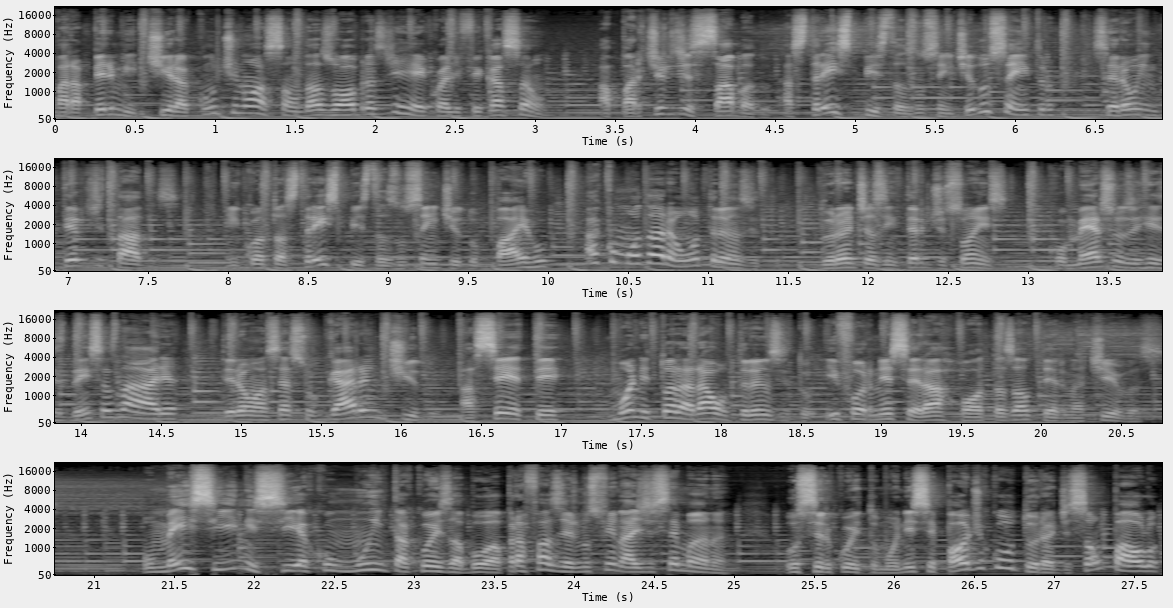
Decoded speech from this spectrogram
para permitir a continuação das obras de requalificação. A partir de sábado, as três pistas no sentido centro serão interditadas, enquanto as três pistas no sentido bairro acomodarão o trânsito. Durante as interdições, comércios e residências na área terão acesso garantido. A CET monitorará o trânsito e fornecerá rotas alternativas. O mês se inicia com muita coisa boa para fazer nos finais de semana. O Circuito Municipal de Cultura de São Paulo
